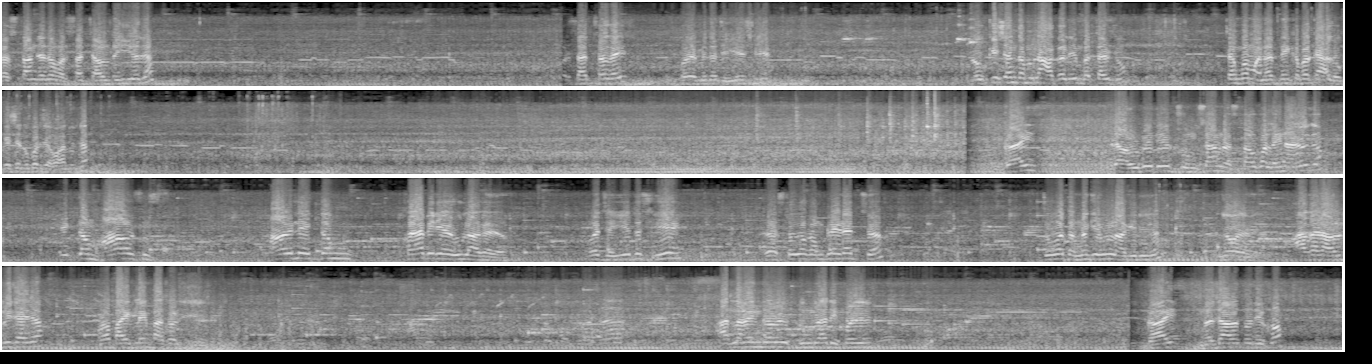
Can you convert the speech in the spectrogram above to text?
રસ્તામાં જતો વરસાદ ચાલુ થઈ ગયો છે. વરસાદ છો ગઈ તો અમે તો જઈએ છીએ. લોકેશન તમને આગળ જઈને બતાવીશું. તમને મને જ નહીં ખબર કે આ લોકેશન ઉપર જવાનું છે. ગાઈસ રાહુલભાઈ તો એક સુમસામ રસ્તા ઉપર લઈને આવ્યો છે. એકદમ હાવ હાવ એટલે એકદમ ખરાબ એરિયા એવું લાગે છે. હવે જઈએ તો છીએ. રસ્તો તો કમ્પ્લીટ જ છે. જોવો તમને કેવું લાગી રહ્યું છે. જોવો તમે આગળ રાહુલભાઈ જાય છે. હવે બાઇક લઈને પાછળ જઈએ છે આટલા લઈને તો ડુંગરા દેખાય ગાય નજારો તો દેખો.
